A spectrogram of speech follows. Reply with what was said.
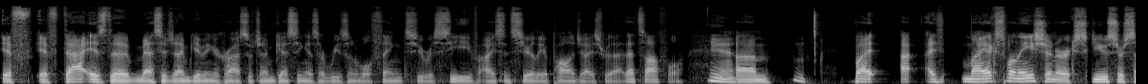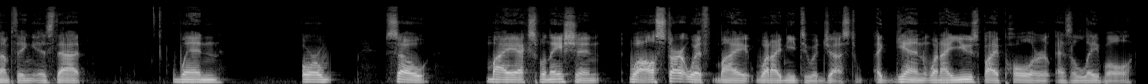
if if that is the message I'm giving across, which I'm guessing is a reasonable thing to receive, I sincerely apologize for that. That's awful. Yeah. Um, but I, I, my explanation or excuse or something is that when, or so my explanation. Well, I'll start with my what I need to adjust. Again, when I use bipolar as a label,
